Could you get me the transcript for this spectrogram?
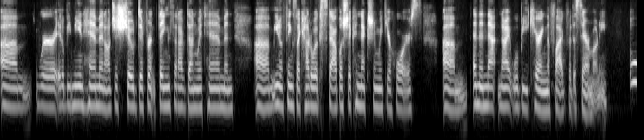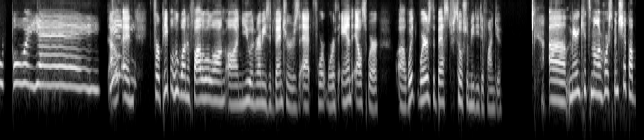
um, where it'll be me and him, and I'll just show different things that I've done with him, and um, you know things like how to establish a connection with your horse. Um, and then that night we'll be carrying the flag for the ceremony. Oh boy, yay! Oh, and for people who want to follow along on you and Remy's adventures at Fort Worth and elsewhere, uh, wh- where's the best social media to find you? uh, Mary Kitzmiller Horsemanship. I'll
